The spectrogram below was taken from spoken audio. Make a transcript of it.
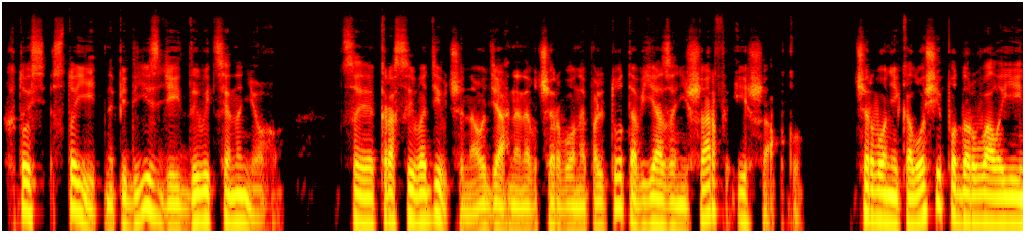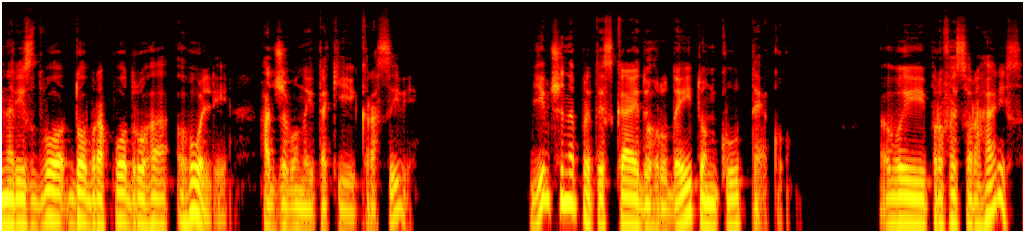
Хтось стоїть на під'їзді і дивиться на нього. Це красива дівчина, одягнена в червоне пальто та в'язані шарф і шапку. Червоні калоші подарували їй на різдво добра подруга Голлі, адже вони такі красиві. Дівчина притискає до грудей тонку теку. Ви професор Гарріс?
